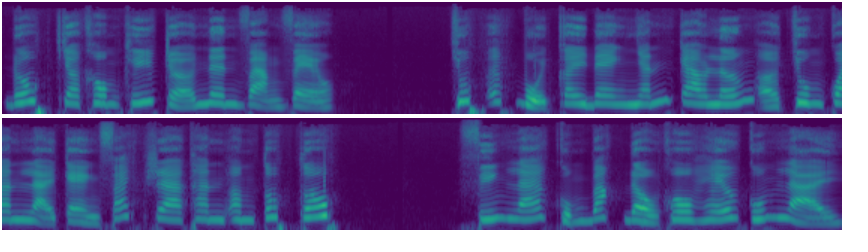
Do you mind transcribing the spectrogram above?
đốt cho không khí trở nên vặn vẹo. Chút ít bụi cây đen nhánh cao lớn ở chung quanh lại càng phát ra thanh âm tốt tốt. Phiến lá cũng bắt đầu khô héo cúm lại.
